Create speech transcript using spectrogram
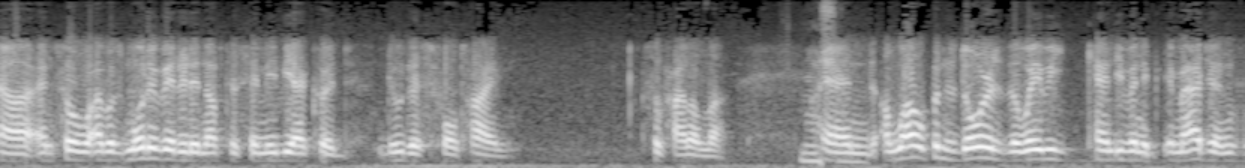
Uh, and so I was motivated enough to say maybe I could do this full time. Subhanallah. Mashallah. And Allah opens doors the way we can't even imagine.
